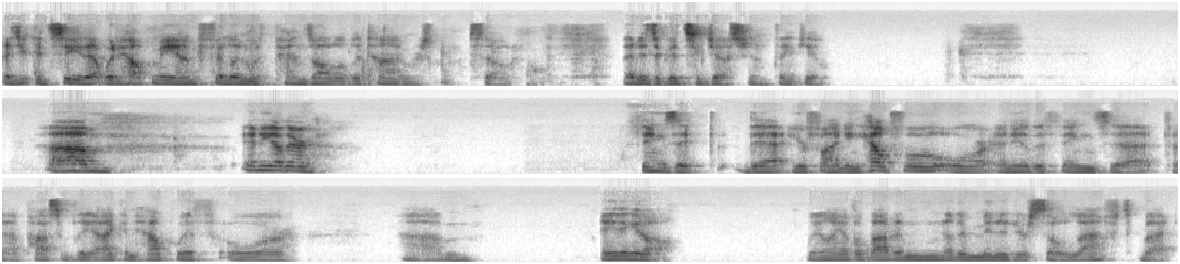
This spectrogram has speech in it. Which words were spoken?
as you can see, that would help me. I'm filling with pens all of the time. So that is a good suggestion. Thank you. Um, any other things that, that you're finding helpful or any other things that uh, possibly I can help with or um, anything at all? We only have about another minute or so left, but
